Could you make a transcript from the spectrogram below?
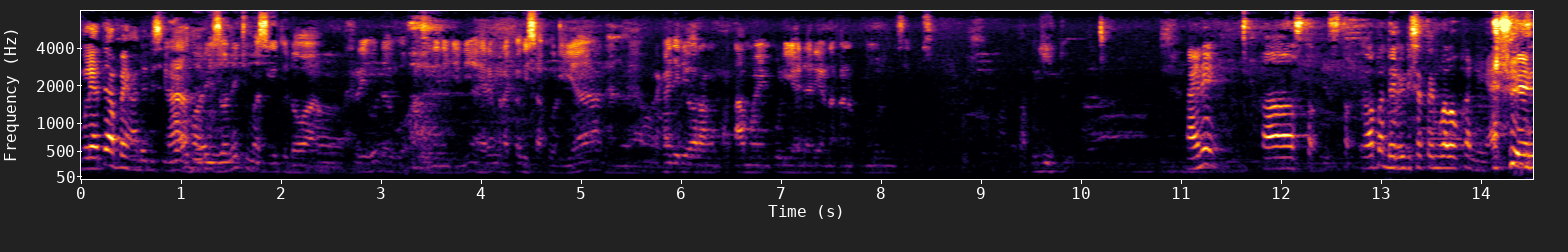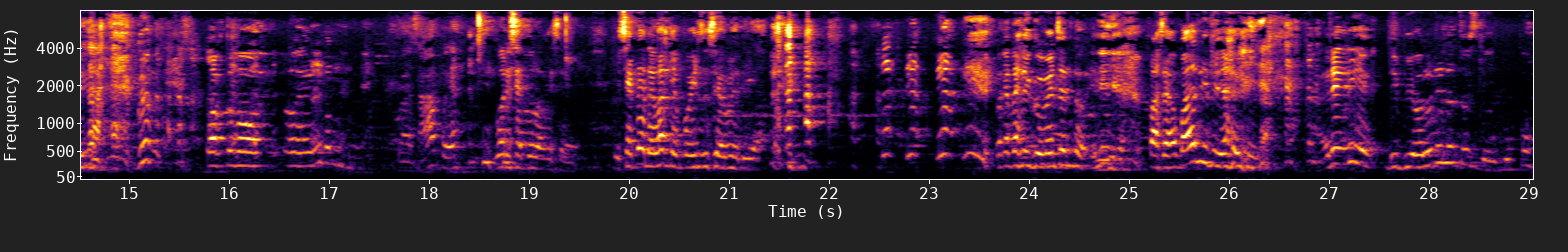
Ngelihatnya apa yang ada di sini nah horizonnya cuma segitu doang. Hmm. akhirnya udah gue kasih gini gini akhirnya mereka bisa kuliah dan ya, mereka jadi orang pertama yang kuliah dari anak-anak pemulung di situ. Tapi begitu Nah ini uh, st- st- apa dari riset yang gue lakukan nih? gue waktu mau oh, ini kan bahasa apa ya? Gue riset dulu riset. Risetnya adalah kepoin sosial media. Maka tadi gue mention tuh, ini Iya. pas apaan itu ya? Nah, ini, ini di bio lu nih lu terus di buku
